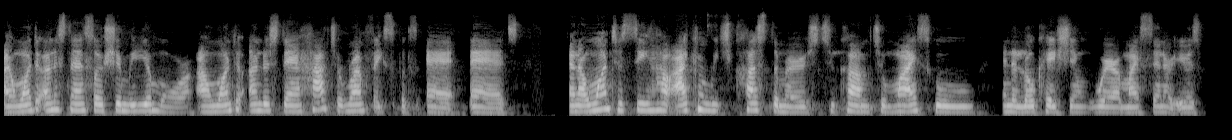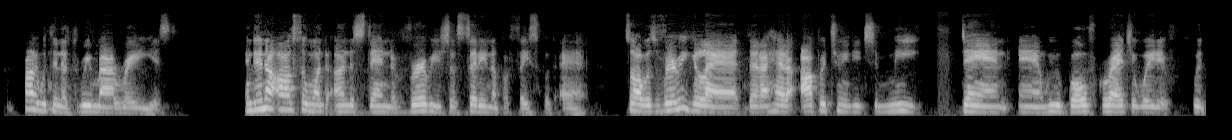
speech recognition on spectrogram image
I want to understand social media more. I want to understand how to run Facebook's ad, ads and I want to see how I can reach customers to come to my school in the location where my center is, probably within a three mile radius. And then I also want to understand the verbiage of setting up a Facebook ad. So I was very glad that I had an opportunity to meet Dan, and we both graduated with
